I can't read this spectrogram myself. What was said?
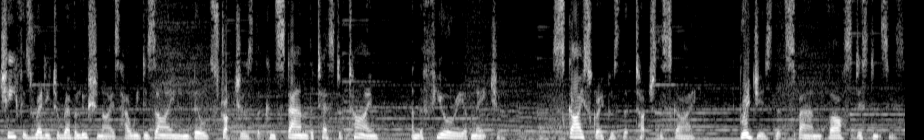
Chief is ready to revolutionize how we design and build structures that can stand the test of time and the fury of nature. Skyscrapers that touch the sky, bridges that span vast distances.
